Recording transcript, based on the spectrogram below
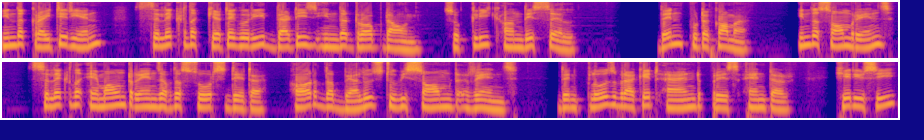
In the criterion, select the category that is in the drop down. So click on this cell then put a comma. In the sum range, select the amount range of the source data or the values to be summed range. Then close bracket and press enter. Here you see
